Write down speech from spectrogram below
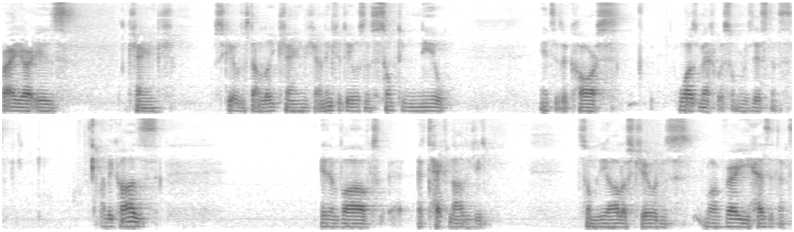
barrier is change. Students don't like change and introducing something new into the course was met with some resistance. And because it involved a technology, some of the older students were very hesitant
